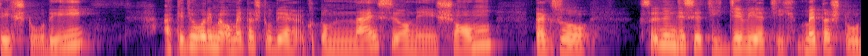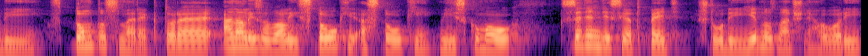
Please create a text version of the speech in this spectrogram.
tých štúdií a keď hovoríme o metaštúdiách ako tom najsilnejšom, tak zo 79 metaštúdií v tomto smere, ktoré analyzovali stovky a stovky výskumov, 75 štúdií jednoznačne hovorí,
